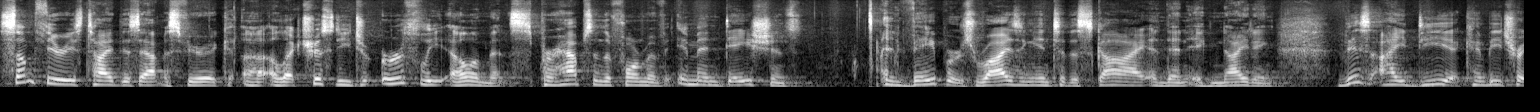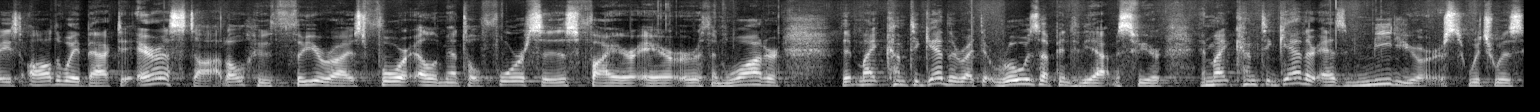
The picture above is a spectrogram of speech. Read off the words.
Some theories tied this atmospheric uh, electricity to earthly elements, perhaps in the form of emendations and vapors rising into the sky and then igniting. This idea can be traced all the way back to Aristotle, who theorized four elemental forces fire, air, earth, and water that might come together, right, that rose up into the atmosphere and might come together as meteors, which was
